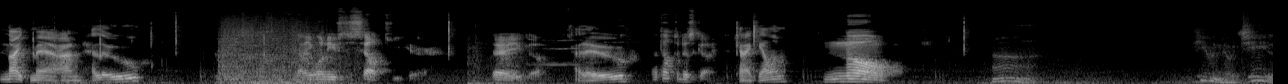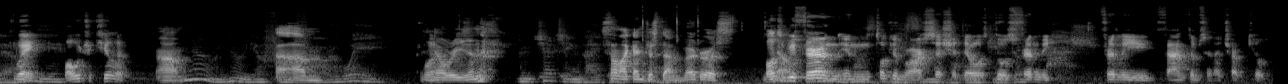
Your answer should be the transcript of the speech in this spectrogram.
Nightman. Hello. Now you want to use the cell key here. There you go. Hello. Now talk to this guy. Can I kill him? No. Ah. You no jailer. are Wait, you? why would you kill him? Um, No, no, you're from Um, far away. What? no reason. And judging by it's not like I'm just a murderous. Well, you to be fair, in, in Tokyo Mirage session, there was those friendly, friendly phantoms, and I tried to kill them.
